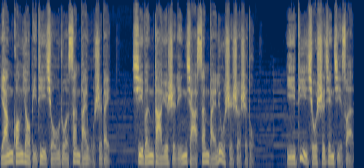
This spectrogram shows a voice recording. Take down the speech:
阳光要比地球弱三百五十倍，气温大约是零下三百六十摄氏度。以地球时间计算，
